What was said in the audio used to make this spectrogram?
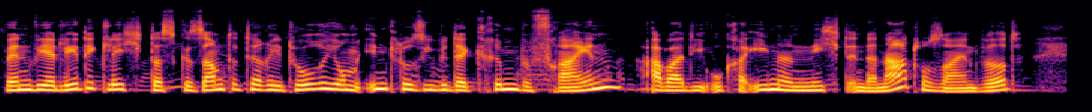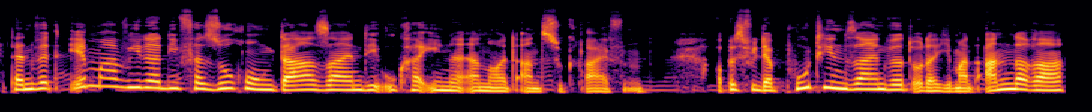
Wenn wir lediglich das gesamte Territorium inklusive der Krim befreien, aber die Ukraine nicht in der NATO sein wird, dann wird immer wieder die Versuchung da sein, die Ukraine erneut anzugreifen. Ob es wieder Putin sein wird oder jemand anderer,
